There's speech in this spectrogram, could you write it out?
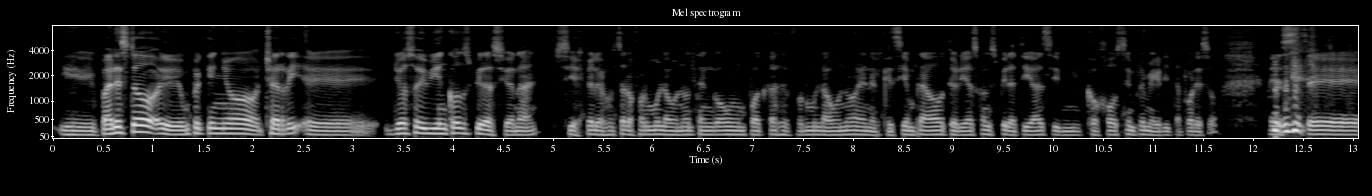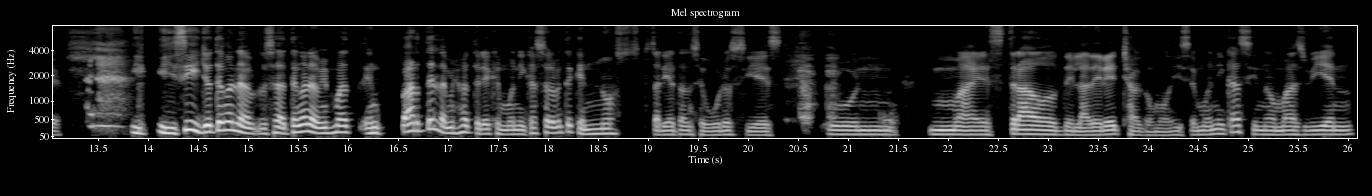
Y para esto, eh, un pequeño cherry. Eh, yo soy bien conspiracional. Si es que les gusta la Fórmula 1, tengo un podcast de Fórmula 1 en el que siempre hago teorías conspirativas y mi cojo siempre me grita por eso. Este, y, y, sí, yo tengo la, o sea, tengo la misma, en parte la misma teoría que Mónica, solamente que no estaría tan seguro si es un maestrado de la derecha, como dice Mónica, sino más bien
